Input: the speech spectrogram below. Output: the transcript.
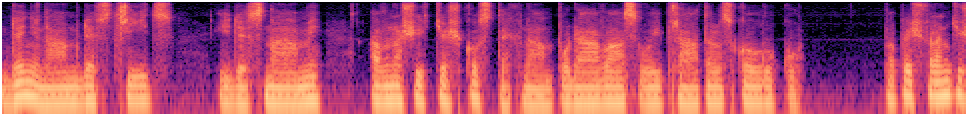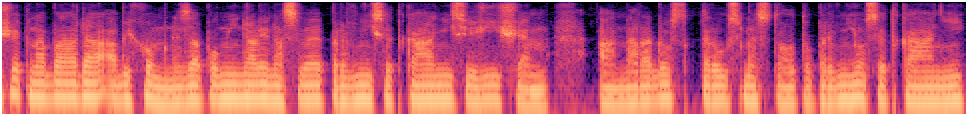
Denně nám jde vstříc, jde s námi a v našich těžkostech nám podává svoji přátelskou ruku. Papež František nabádá, abychom nezapomínali na své první setkání s Ježíšem a na radost, kterou jsme z tohoto prvního setkání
